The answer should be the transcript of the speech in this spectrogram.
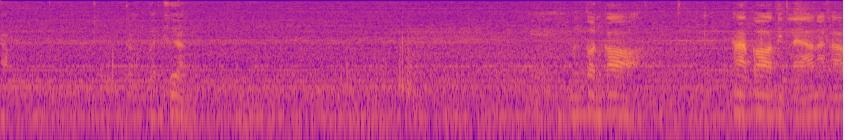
ครับก็เปิดเครื่องเบื้องต้นก็ภาพก็ติดแล้วนะครับ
